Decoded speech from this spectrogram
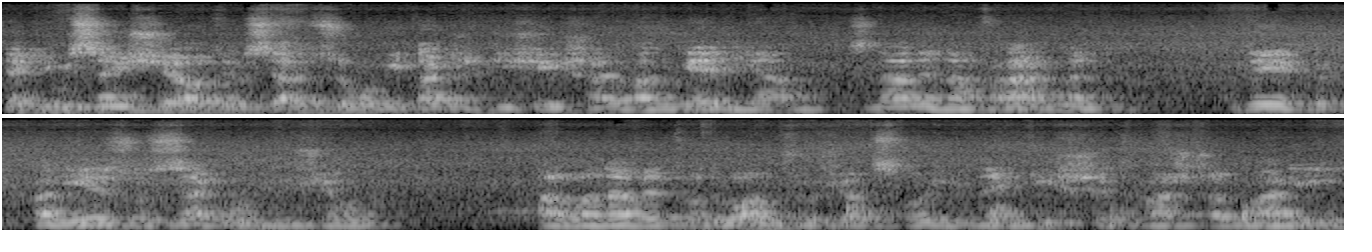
W jakimś sensie o tym sercu mówi także dzisiejsza Ewangelia, znany nam fragment, gdy Pan Jezus zagubił się albo nawet odłączył się od swoich najbliższych, zwłaszcza od Maryi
